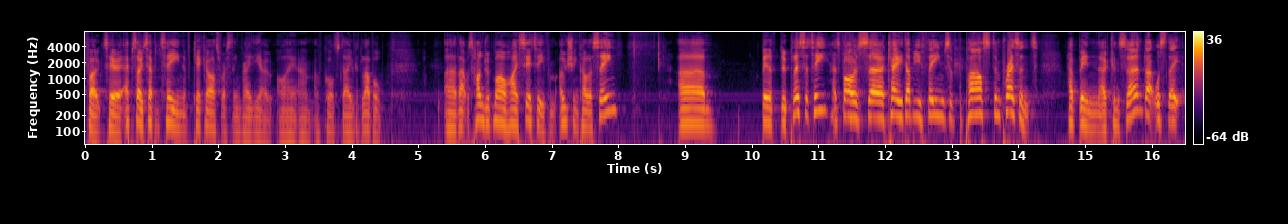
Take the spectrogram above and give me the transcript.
Folks, here at episode 17 of Kick Ass Wrestling Radio. I am, of course, David Lovell. Uh, that was 100 Mile High City from Ocean Colour Scene. Um, bit of duplicity as far as uh, KW themes of the past and present have been uh, concerned. That was the,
